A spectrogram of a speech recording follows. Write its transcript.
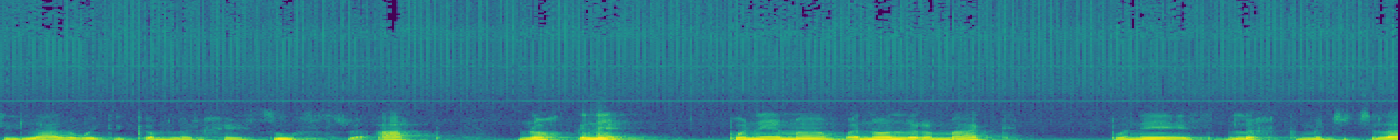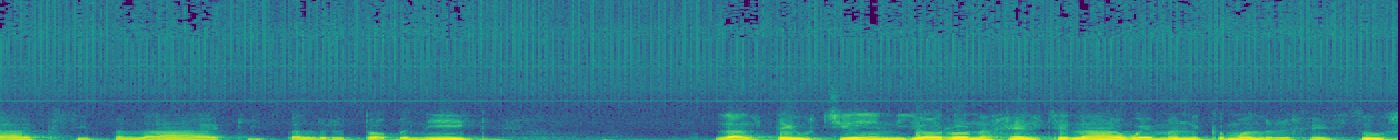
rilal we kikamlar Jesus raat nohkne pone mam banol mak pone sblach kmachla ksipala ki bal rtobanik lalteuchin yorona helchela we man kamol re Jesús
